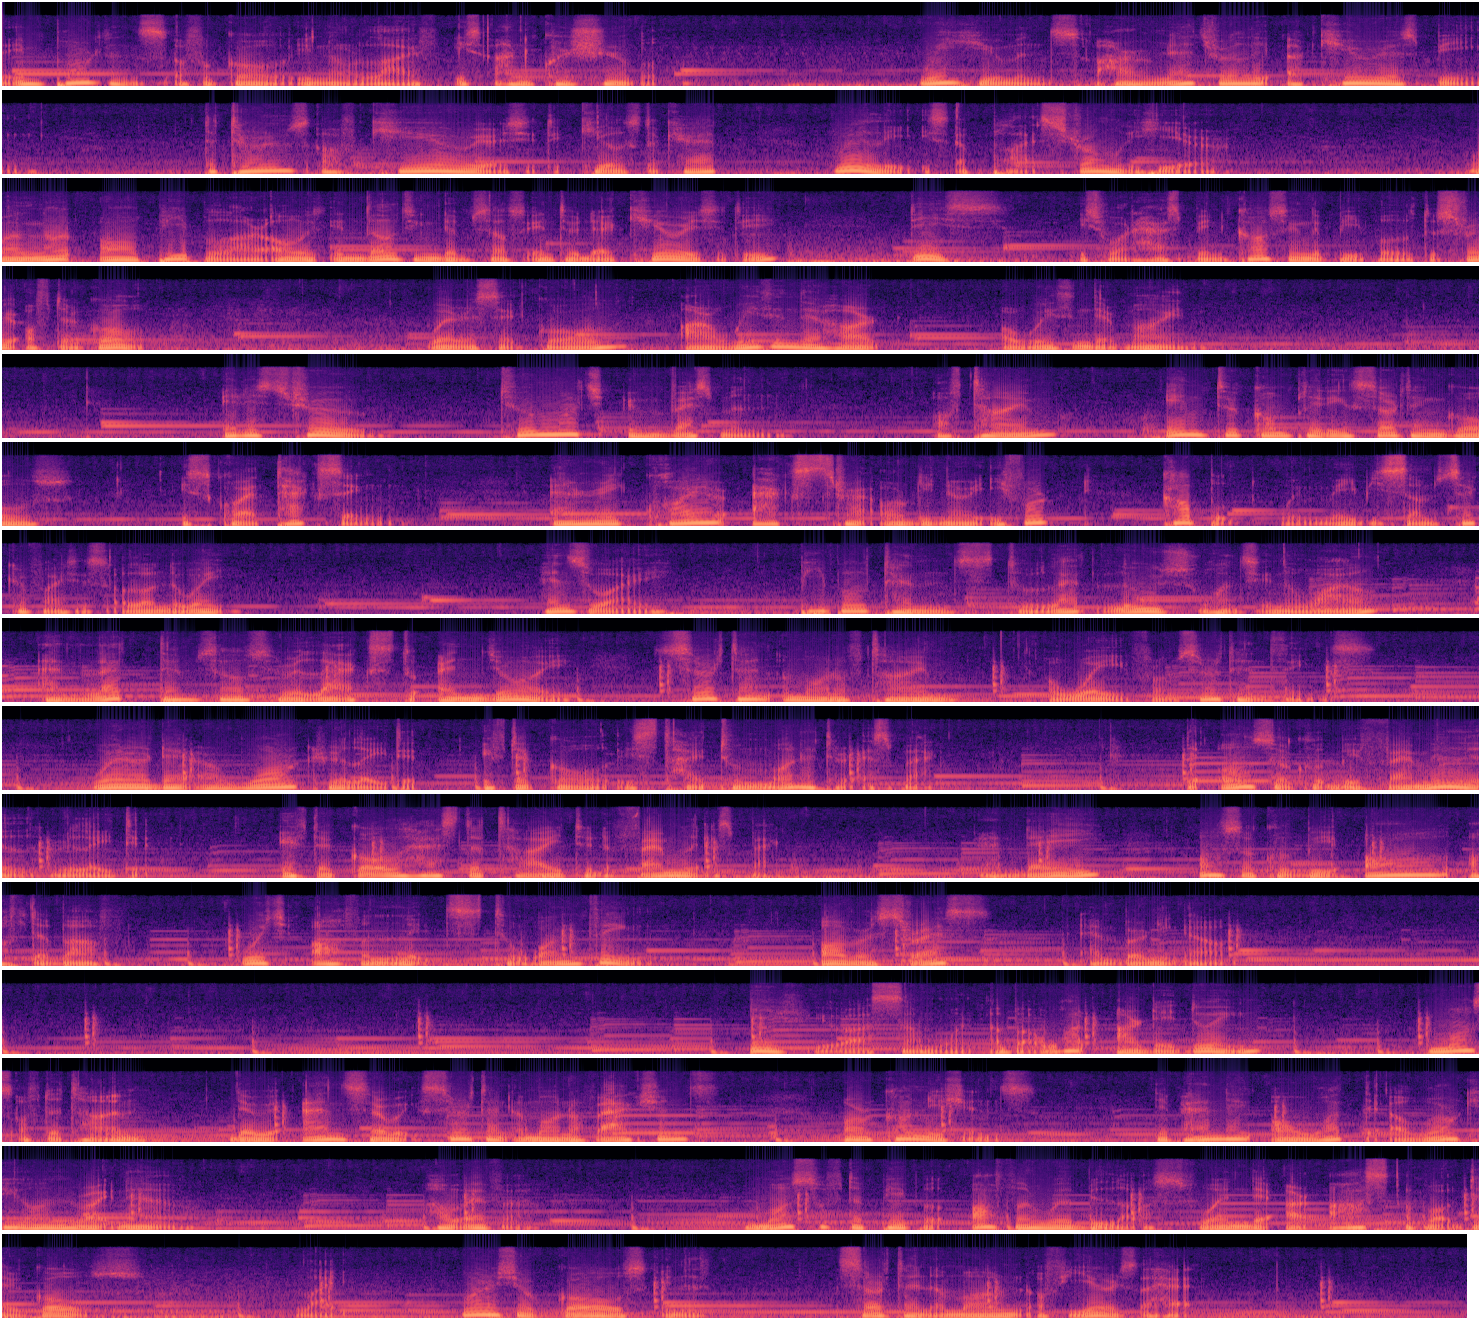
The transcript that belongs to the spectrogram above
The importance of a goal in our life is unquestionable. We humans are naturally a curious being. The terms of curiosity kills the cat really is applied strongly here. While not all people are always indulging themselves into their curiosity, this is what has been causing the people to stray off their goal. Whereas set goal are within their heart or within their mind. It is true, too much investment of time into completing certain goals is quite taxing and require extraordinary effort coupled with maybe some sacrifices along the way. Hence why people tend to let loose once in a while and let themselves relax to enjoy certain amount of time away from certain things whether they are work related if the goal is tied to monetary aspect. They also could be familial related if the goal has the tie to the family aspect. And they also could be all of the above, which often leads to one thing, overstress and burning out. If you ask someone about what are they doing, most of the time, they will answer with certain amount of actions or conditions depending on what they are working on right now. However, most of the people often will be lost when they are asked about their goals. Like, what is your goals in a certain amount of years ahead?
